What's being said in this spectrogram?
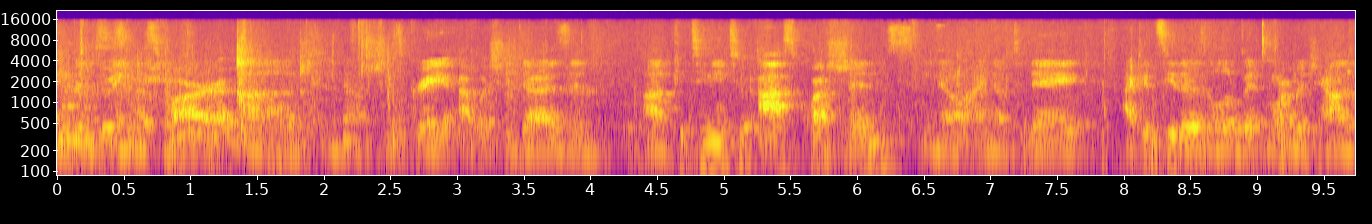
you've been doing thus far. Um, you know, she's great at what she does, and um, continue to ask questions. You know, I know today I could see there was a little bit more of a challenge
